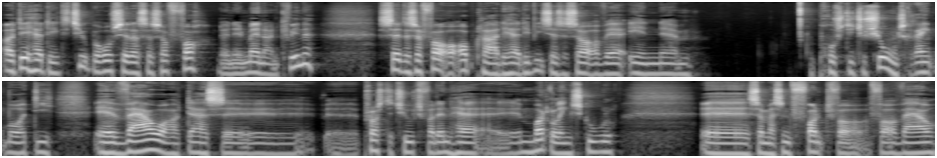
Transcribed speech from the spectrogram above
Og det her detektivbureau sætter sig så for, den en mand og en kvinde, sætter sig for at opklare det her. Det viser sig så at være en øh, prostitutionsring, hvor de øh, værger deres øh, øh, prostitutes fra den her øh, modeling school, øh, som er sådan en front for, for at værge.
